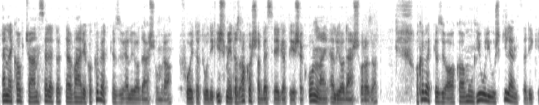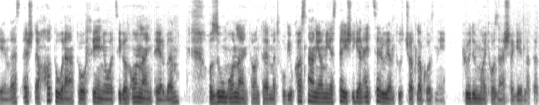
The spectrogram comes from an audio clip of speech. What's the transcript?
Ennek kapcsán szeretettel várjuk a következő előadásomra. Folytatódik ismét az Akassa Beszélgetések online előadás sorozat, a következő alkalmunk július 9-én lesz este 6 órától fél 8-ig az online térben. A Zoom online tantermet fogjuk használni, amihez te is igen egyszerűen tudsz csatlakozni. Küldünk majd hozzá segédletet.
